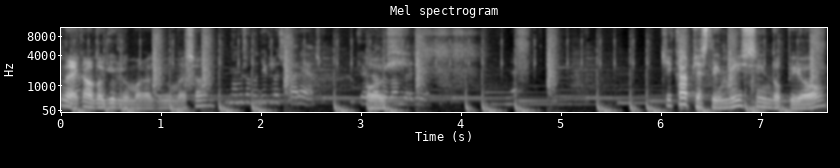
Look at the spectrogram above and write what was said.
Ναι, κάνω τον κύκλο του μαγαζιού μέσα. Νόμιζα τον κύκλο της παρέας. Και Όχι. Λέω τον τρελή. Και κάποια στιγμή συνειδητοποιώ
